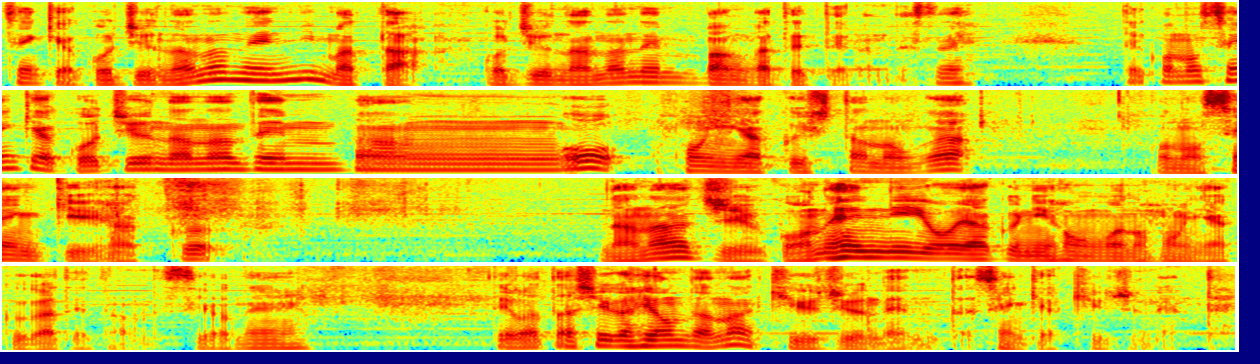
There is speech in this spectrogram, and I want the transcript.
ー、1957年にまた57年版が出てるんですね。でこの1957年版を翻訳したのがこの1900 75年にようやく日本語の翻訳が出たんですよね。で私が読んだのは90年代1990年代。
